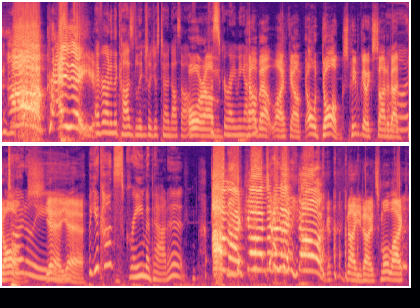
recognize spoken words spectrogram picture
blue wren! Oh, crazy! Everyone in the cars literally just turned us off. Or um, for screaming at how them. about like um, oh, dogs? People get excited about Oh, dogs. Totally. Yeah, yeah. But you can't scream about it. Oh my god, look at that dog! No, you don't. It's more like,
